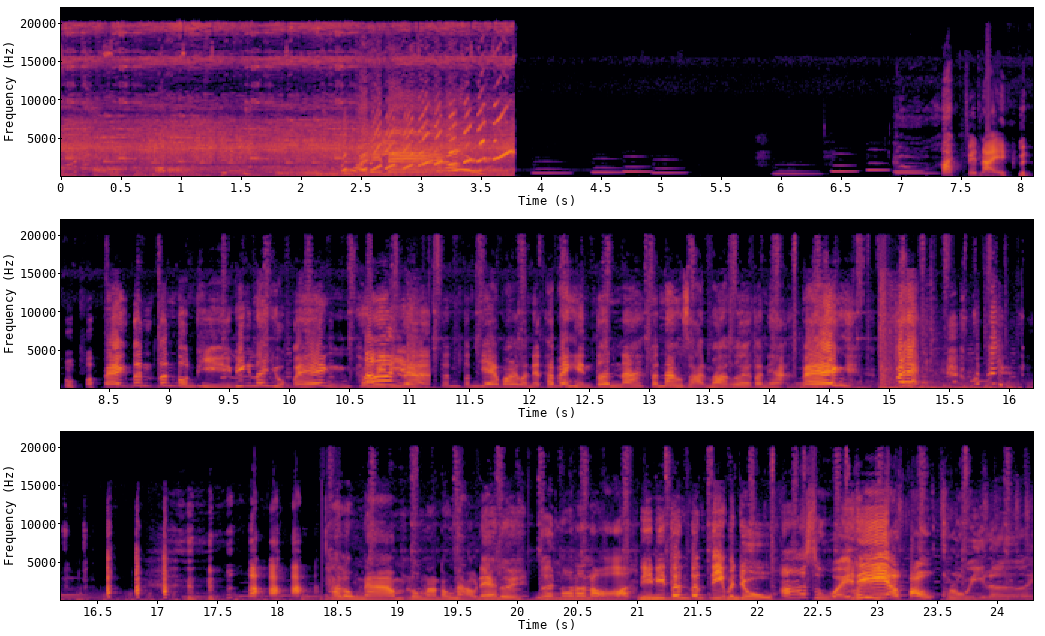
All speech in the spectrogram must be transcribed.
ไม่ ไหวแล้วหายไปไหนเลยวะแป้งต้นต้นโดนผีวิ่งไล่อยู่แป้งทำไมดีอะต้นต้นแย่มากเลยตอนเนี้ยถ้าแป้งเห็นต้นนะต้นน่าสงสารมากเลยตอนเนี้ยแป้งแป้งถ้าลงน้ำลงน้ำต้องหนาวแน่เลย เดินนอนแล้วเหรอ นี่นี่ต้นต้นตีมันอยู่ อ้าสวยดิ เอาเป่าขลุ่ยเลย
